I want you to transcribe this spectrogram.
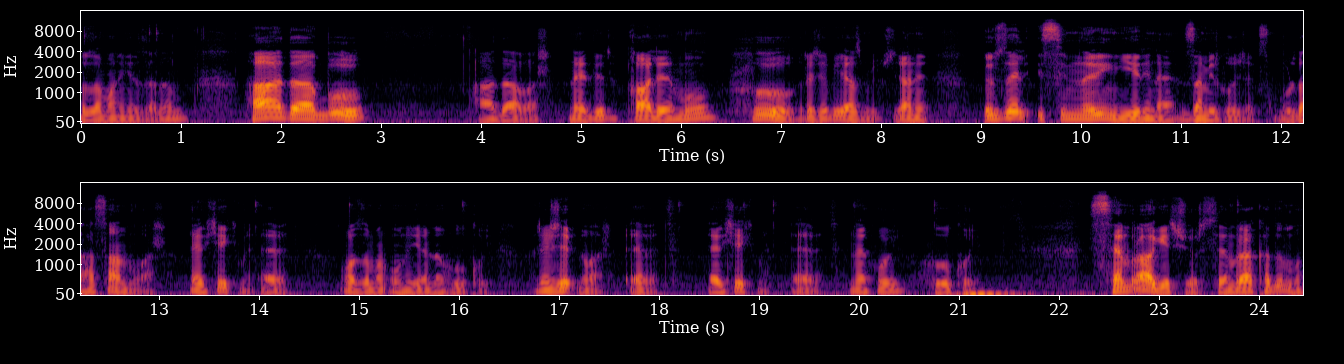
O zaman yazalım. Hada bu Hada var. Nedir? Kalemu hu. Recep'i yazmıyoruz. Yani özel isimlerin yerine zamir koyacaksın. Burada Hasan mı var? Erkek mi? Evet. O zaman onun yerine hu koy. Recep mi var? Evet. Erkek mi? Evet. Ne koy? Hu koy. Semra geçiyor. Semra kadın mı?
